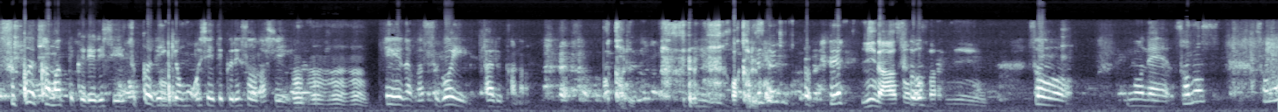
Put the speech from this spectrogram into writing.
すっごい構ってくれるし、すっごい勉強も教えてくれそうだし、うん。うんうんうんっていうのがすごいあるかな。わかる。わかるぞ。いいなその3人そう。もうね、その、その3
